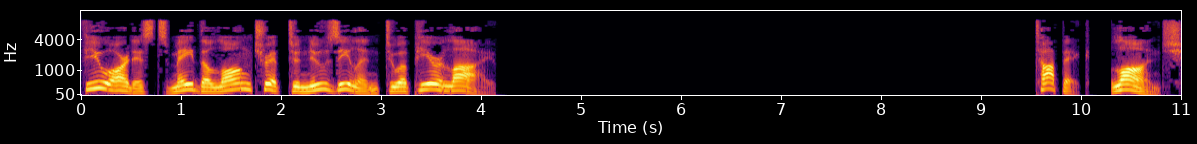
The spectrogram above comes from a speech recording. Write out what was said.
Few artists made the long trip to New Zealand to appear live. Topic. Launch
